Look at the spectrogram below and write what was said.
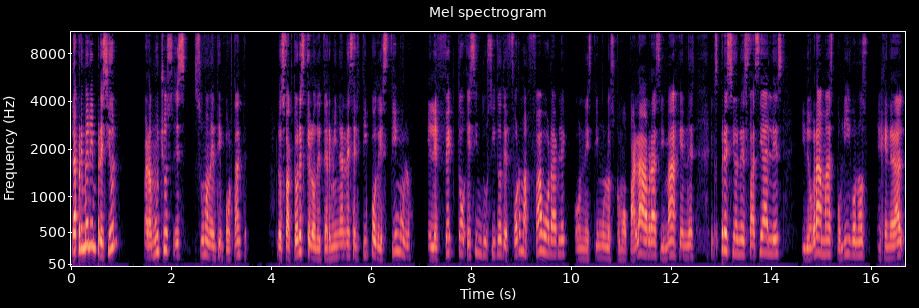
La primera impresión para muchos es sumamente importante. Los factores que lo determinan es el tipo de estímulo. El efecto es inducido de forma favorable con estímulos como palabras, imágenes, expresiones faciales, ideogramas, polígonos. En general,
